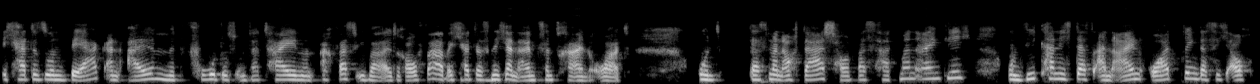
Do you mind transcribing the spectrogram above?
Ich hatte so einen Berg an allem mit Fotos und Dateien und ach, was überall drauf war, aber ich hatte das nicht an einem zentralen Ort. Und dass man auch da schaut, was hat man eigentlich und wie kann ich das an einen Ort bringen, dass ich auch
